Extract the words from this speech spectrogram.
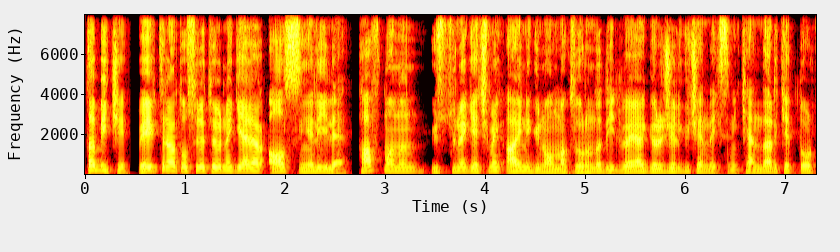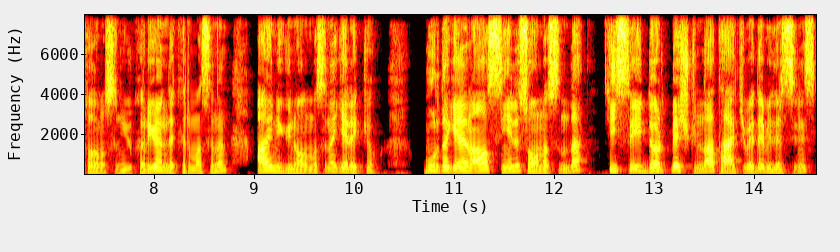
Tabii ki Wave Trend osilatörüne gelen al sinyali ile Kaufman'ın üstüne geçmek aynı gün olmak zorunda değil veya göreceli güç endeksinin kendi hareketli ortalamasını yukarı yönde kırmasının aynı gün olmasına gerek yok. Burada gelen al sinyali sonrasında hisseyi 4-5 gün daha takip edebilirsiniz.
